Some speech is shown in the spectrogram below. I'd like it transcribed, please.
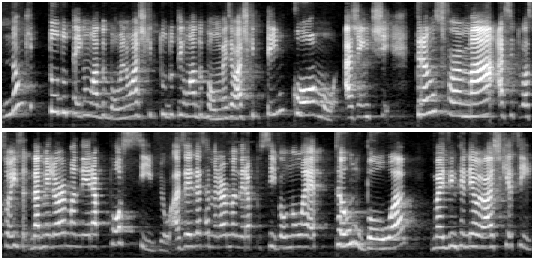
não que tudo tem um lado bom, eu não acho que tudo tem um lado bom, mas eu acho que tem como a gente transformar as situações da melhor maneira possível. Às vezes essa melhor maneira possível não é tão boa, mas entendeu? Eu acho que assim,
